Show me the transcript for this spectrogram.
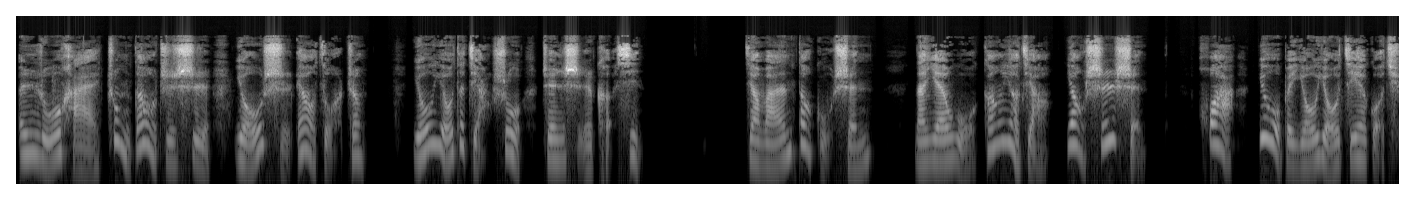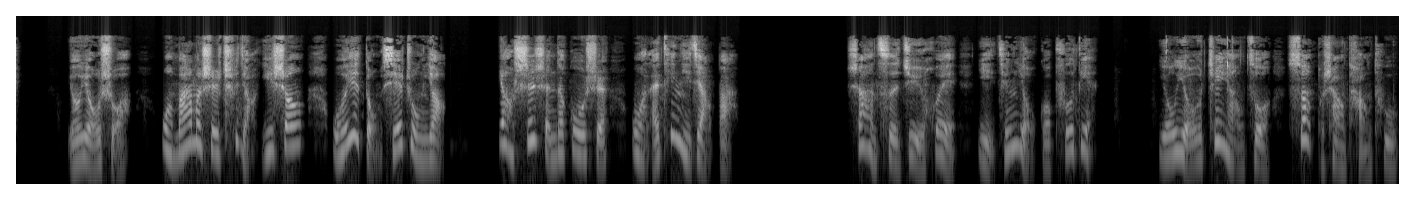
恩如海重道之事有史料佐证，悠悠的讲述真实可信。讲完稻谷神，南烟武刚要讲药师神，话又被悠悠接过去。悠悠说：“我妈妈是赤脚医生，我也懂些中药。药师神的故事，我来替你讲吧。”上次聚会已经有过铺垫，悠悠这样做算不上唐突。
